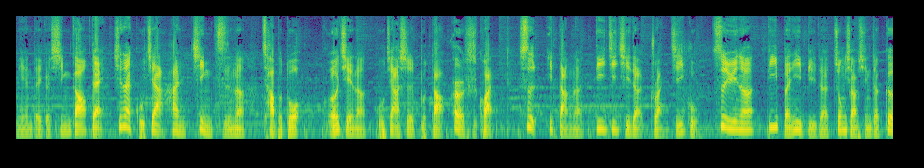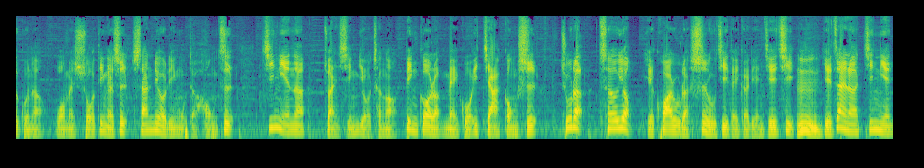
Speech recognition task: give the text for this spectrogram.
年的一个新高。对，现在股价和净值呢差不多，而且呢股价是不到二十块，是一档呢低基期的转机股。至于呢，低本一比的中小型的个股呢，我们锁定的是三六零五的宏致。今年呢，转型有成哦，并购了美国一家公司，除了车用，也跨入了伺服器的一个连接器。嗯，也在呢今年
